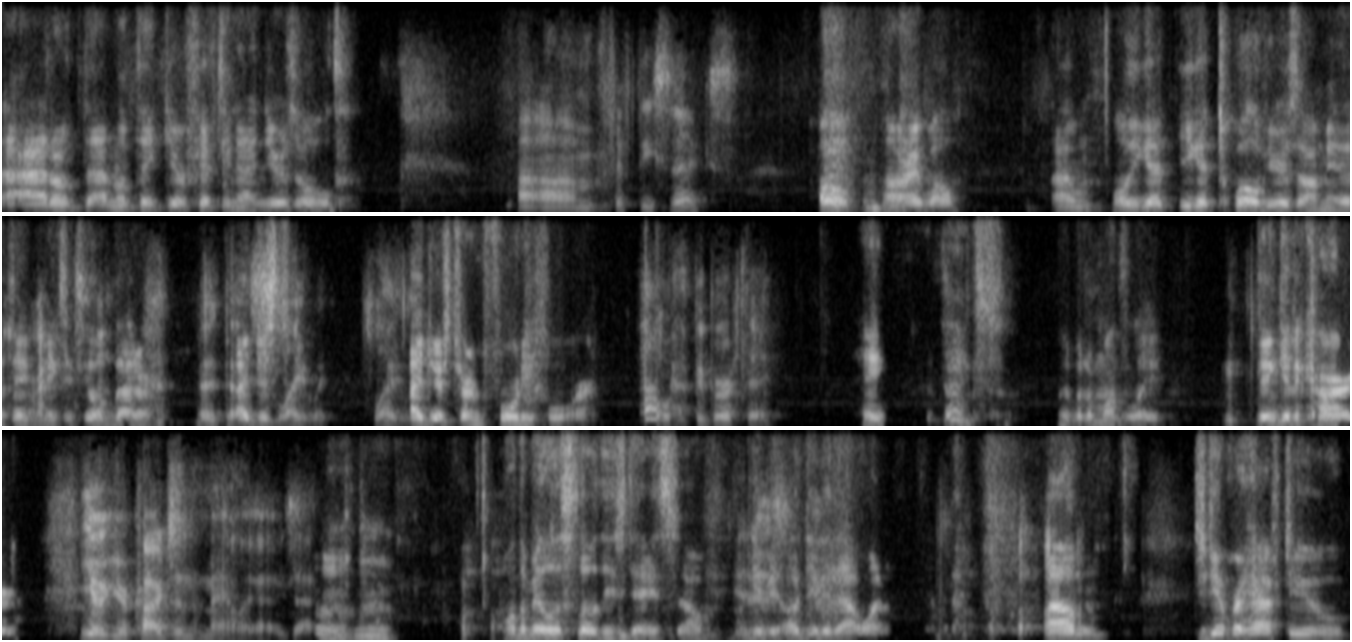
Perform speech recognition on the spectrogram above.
I I don't. I don't think you're 59 years old. Um, 56. Oh, all right. Well, um, well, you get you get 12 years on me. That makes you feel better. It I does just- slightly, slightly. I just turned 44. oh, happy birthday! Hey, thanks. About a month late. Didn't get a card. Your your card's in the mail. Yeah, exactly. Mhm. All the mail is slow these days, so I'll It give you. I'll give you that one. Um, did you ever have to?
